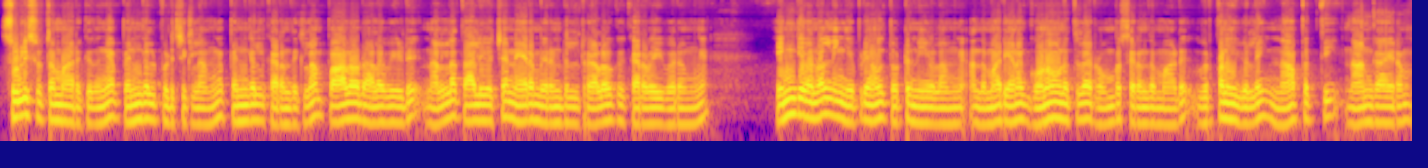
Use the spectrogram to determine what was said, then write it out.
சுழி சுத்தமாக இருக்குதுங்க. பெண்கள் பிடிச்சிக்கலாமுங்க. பெண்கள் கறந்துக்கலாம். பாலோட அளவீடு நல்லா தாலி வச்சா நேரம் இரண்டு லிட்டர் அளவுக்கு கறவை வருங்க. எங்கே வேணாலும் நீங்கள் எப்படி வேணாலும் தொட்டு நீவலாமுங்க. அந்த மாதிரியான குணவனத்தில் ரொம்ப சிறந்த மாடு. விற்பனை விலை நாற்பத்தி நான்காயிரம்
